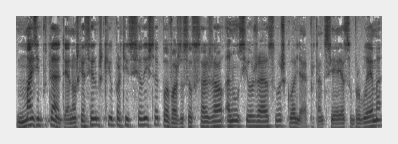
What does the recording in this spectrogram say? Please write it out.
mais importante é não esquecermos que o Partido Socialista, pela voz do seu secretário-geral, anunciou já a sua escolha. Portanto, se é esse o problema,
